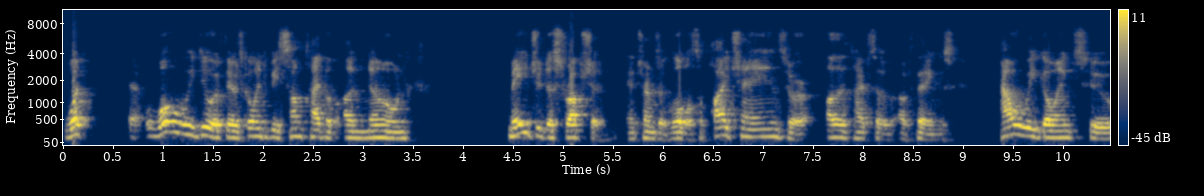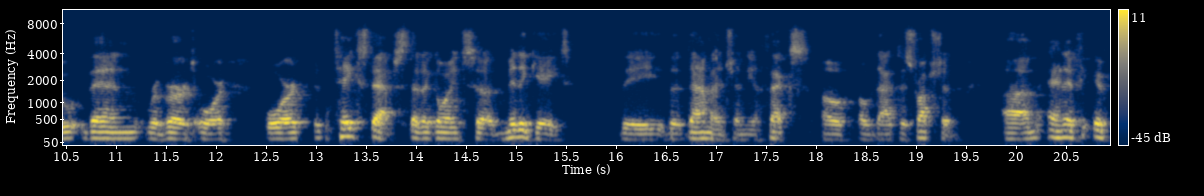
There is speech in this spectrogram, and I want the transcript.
what what will we do if there's going to be some type of unknown major disruption in terms of global supply chains or other types of, of things? How are we going to then revert or or take steps that are going to mitigate the the damage and the effects of of that disruption? Um, and if if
